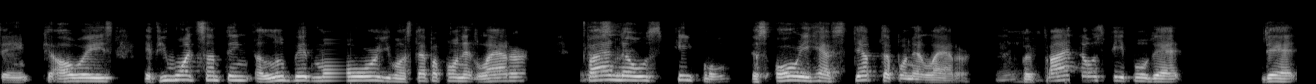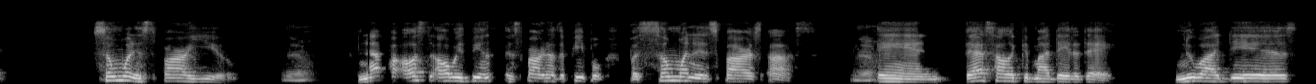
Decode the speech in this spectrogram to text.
think, to always, if you want something a little bit more, you want to step up on that ladder, Yes, find sir. those people that's already have stepped up on that ladder Mhm. but find those people that that somewhat inspire you Yeah, not for us to always be inspiring other people but someone that inspires us yeah, and that's how i look at my day to day new ideas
